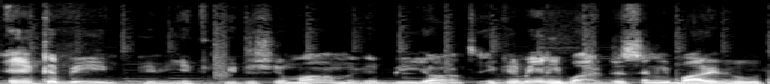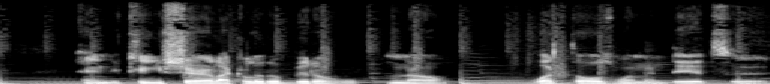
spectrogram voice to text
It could be it could be just your mom, it could be your auntie, it could be anybody, just anybody who, and can you share like a little bit of you know what those women did to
